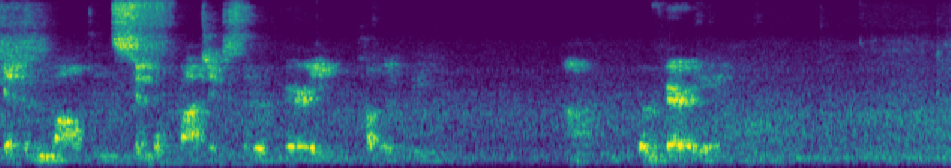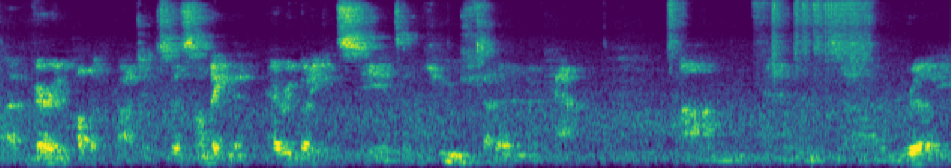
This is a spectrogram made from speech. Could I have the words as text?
get them involved in simple projects that are very publicly um, or very um, a very public project. So it's something that everybody can see. It's a huge feather in their cap, um, and uh, really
